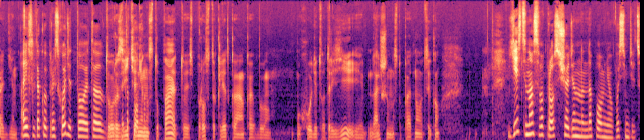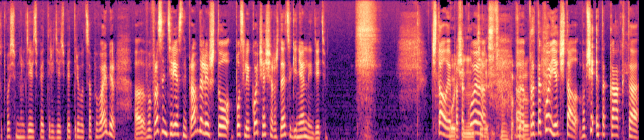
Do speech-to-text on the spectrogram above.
один. А если такое происходит, то это То это развитие не плохо. наступает, то есть просто клетка как бы уходит в атрезии и дальше наступает новый цикл. Есть у нас вопрос, еще один, напомню, 8 908 09 5393 WhatsApp и Viber. Э, Вопрос интересный. Правда ли, что после ЭКО чаще рождаются гениальные дети? Читала я Очень про такое. Э. Про такое я читала. Вообще это как-то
